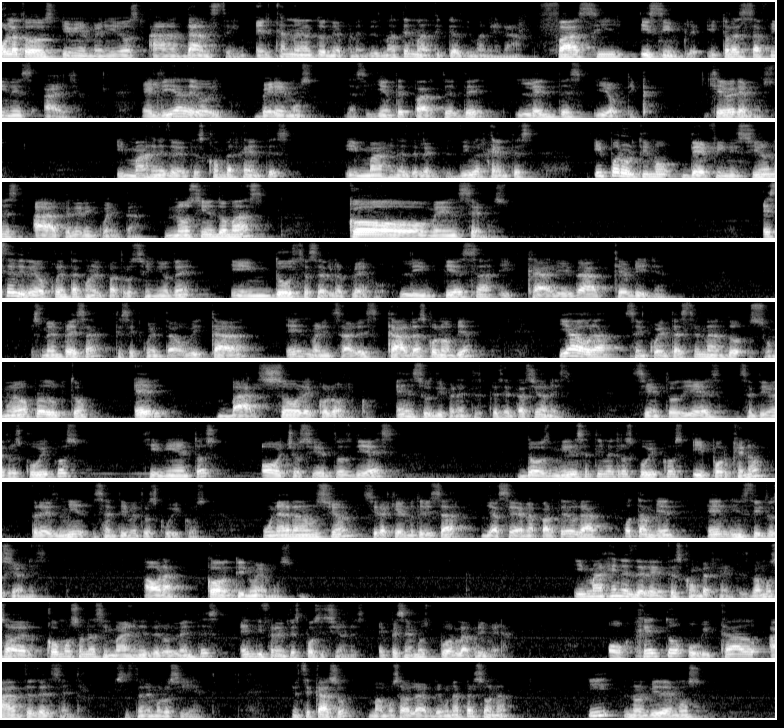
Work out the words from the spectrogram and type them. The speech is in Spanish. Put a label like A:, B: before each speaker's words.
A: Hola a todos y bienvenidos a Danstein, el canal donde aprendes matemáticas de manera fácil y simple y todas las afines a ella. El día de hoy veremos la siguiente parte de lentes y óptica. ¿Qué veremos? Imágenes de lentes convergentes, imágenes de lentes divergentes y por último definiciones a tener en cuenta. No siendo más, comencemos. Este video cuenta con el patrocinio de Industrias El Reflejo, limpieza y calidad que brillan. Es una empresa que se encuentra ubicada en Manizales, Caldas, Colombia, y ahora se encuentra estrenando su nuevo producto, el Barsol Ecológico, en sus diferentes presentaciones. 110 centímetros cúbicos, 500, 810, 2.000 centímetros cúbicos y, ¿por qué no?, 3.000 centímetros cúbicos. Una gran opción si la quieren utilizar ya sea en la parte de hogar o también en instituciones. Ahora continuemos. Imágenes de lentes convergentes. Vamos a ver cómo son las imágenes de los lentes en diferentes posiciones. Empecemos por la primera. Objeto ubicado antes del centro. Entonces tenemos lo siguiente. En este caso vamos a hablar de una persona y no olvidemos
